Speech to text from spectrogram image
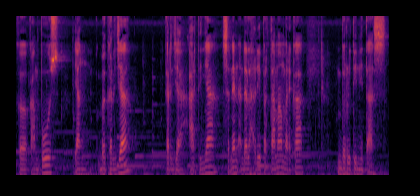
ke kampus, yang bekerja kerja. Artinya Senin adalah hari pertama mereka berutinitas.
